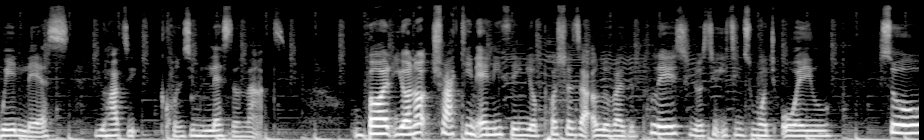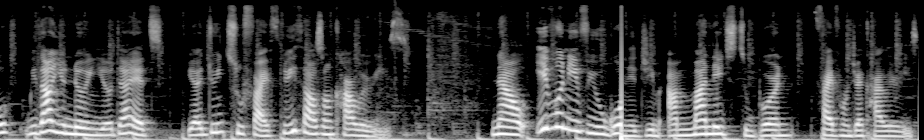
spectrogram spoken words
weigh less, you have to consume less than that. But you're not tracking anything, your portions are all over the place, you're still eating too much oil. So, without you knowing your diet, you're doing 25 3000 calories. Now, even if you go in the gym and manage to burn 500 calories,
